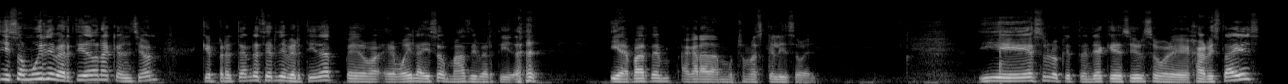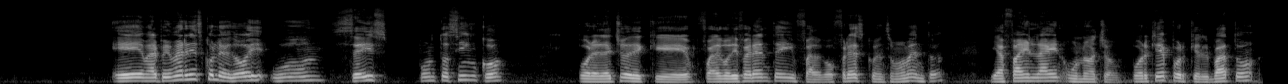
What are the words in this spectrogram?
Hizo muy divertida una canción que pretende ser divertida, pero el güey la hizo más divertida. y aparte agrada mucho más que le hizo él. Y eso es lo que tendría que decir sobre Harry Styles. Eh, al primer disco le doy un 6 5 por el hecho de que fue algo diferente y fue algo fresco en su momento. Y a Fine Line un 8. ¿Por qué? Porque el vato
